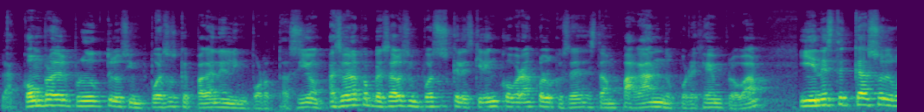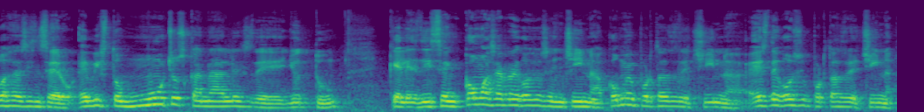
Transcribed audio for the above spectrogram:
la compra del producto y los impuestos que pagan en la importación. Así van a compensar los impuestos que les quieren cobrar con lo que ustedes están pagando, por ejemplo, ¿va? Y en este caso les voy a ser sincero, he visto muchos canales de YouTube que les dicen cómo hacer negocios en China, cómo importar desde China, es negocio importar desde China.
